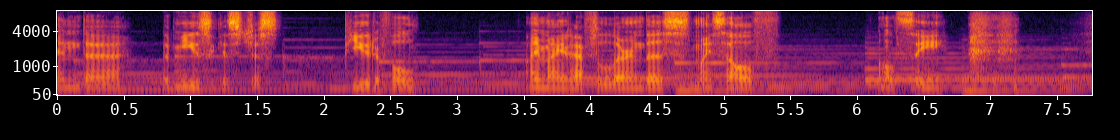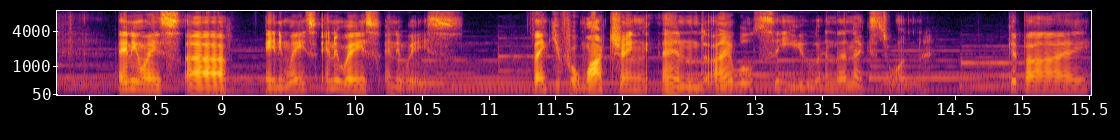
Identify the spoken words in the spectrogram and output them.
and uh, the music is just beautiful. I might have to learn this myself. I'll see. anyways, uh, anyways, anyways, anyways. Thank you for watching, and I will see you in the next one. Goodbye.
